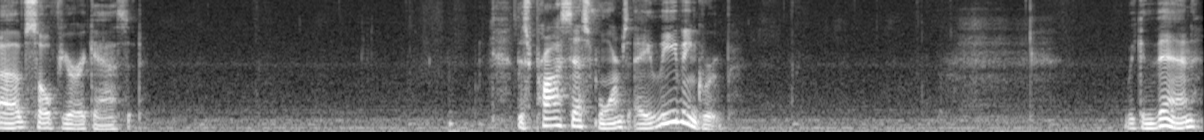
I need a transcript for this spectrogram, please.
of sulfuric acid. This process forms a leaving group. We can then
